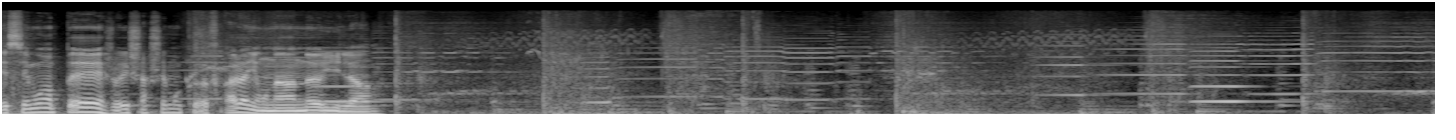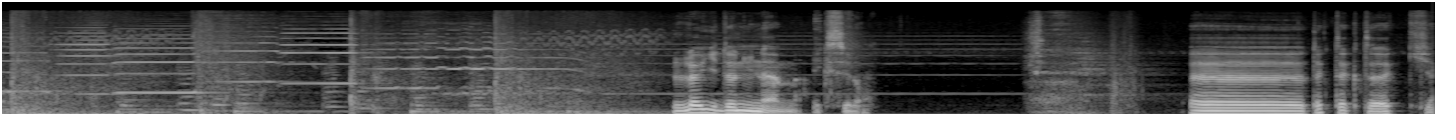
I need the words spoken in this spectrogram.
Laissez-moi en paix, je vais aller chercher mon coffre. Ah là, on a un œil là. L'œil donne une âme, excellent. Euh, tac tac tac.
